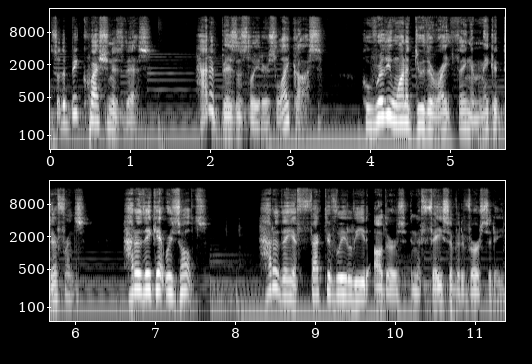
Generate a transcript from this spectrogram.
So the big question is this How do business leaders like us, who really want to do the right thing and make a difference, how do they get results? How do they effectively lead others in the face of adversity?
